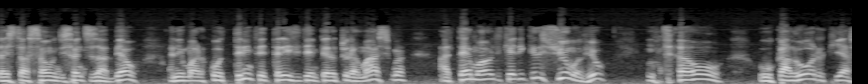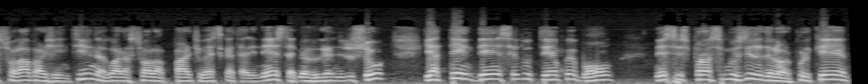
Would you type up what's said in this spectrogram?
da estação de Santa Isabel, ali marcou 33 de temperatura máxima, até maior do que a de Criciúma, viu? Então, o calor que assolava a Argentina, agora assola a parte oeste catarinense, também o Rio Grande do Sul, e a tendência do tempo é bom nesses próximos dias, Adelor, porque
